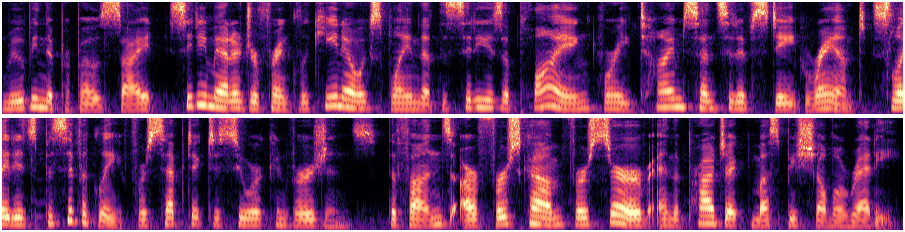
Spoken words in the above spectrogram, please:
moving the proposed site, City Manager Frank Luckino explained that the city is applying for a time sensitive state grant slated specifically for septic to sewer conversions. The funds are first come, first serve, and the project must be shovel ready.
